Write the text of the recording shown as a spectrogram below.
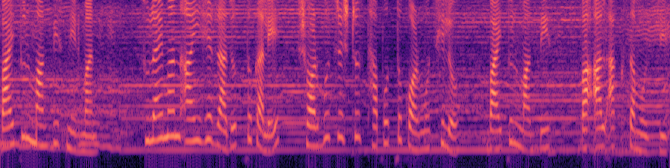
বাইতুল মাকদিস নির্মাণ। সুলাইমান আইহের রাজত্বকালে সর্বশ্রেষ্ঠ স্থাপত্য কর্ম ছিল বাইতুল মাকদিস বা আল আকসা মসজিদ।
